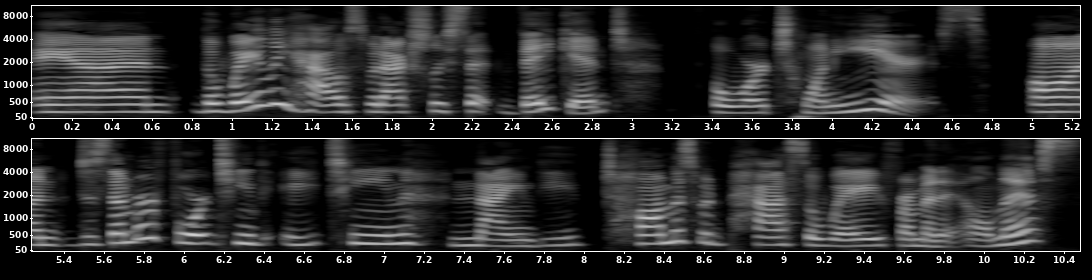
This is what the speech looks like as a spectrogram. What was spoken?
And the Whaley house would actually sit vacant for 20 years. On December 14th, 1890, Thomas would pass away from an illness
